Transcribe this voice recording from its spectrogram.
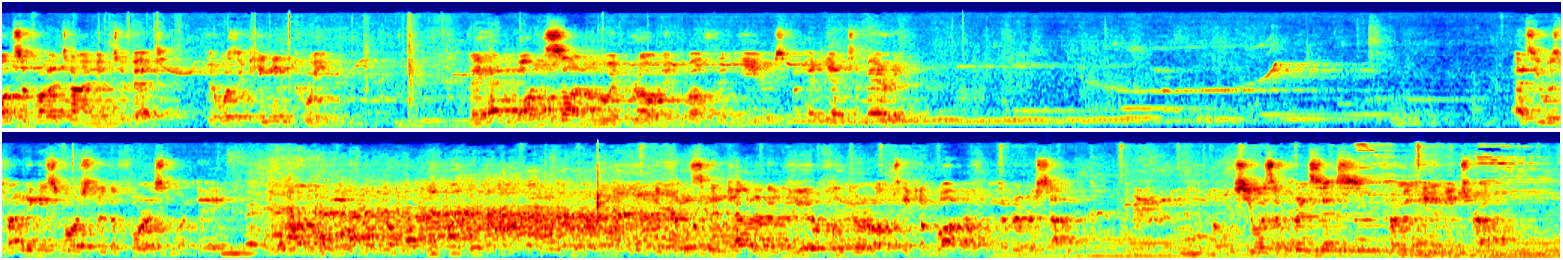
Once upon a time in Tibet, there was a king and queen. They had one son who had grown in wealth and years, but had yet to marry. As he was riding his horse through the forest one day, the prince encountered a beautiful girl taking water from the riverside. She was a princess from an enemy tribe.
